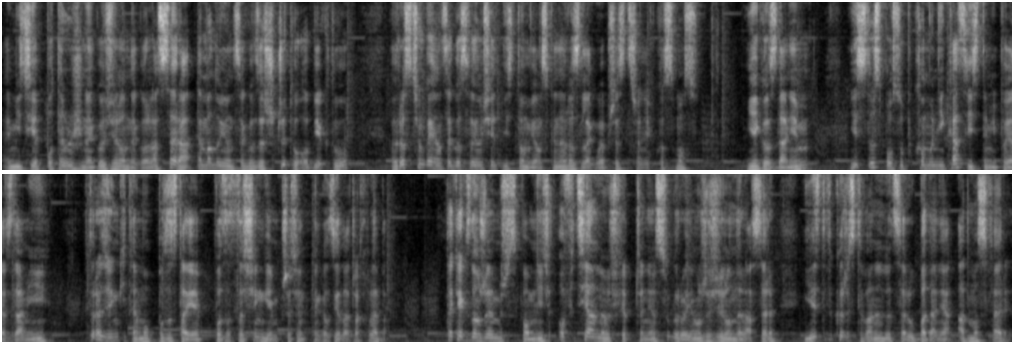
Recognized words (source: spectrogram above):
emisję potężnego zielonego lasera emanującego ze szczytu obiektu, rozciągającego swoją świetlistą wiązkę na rozległe przestrzenie kosmosu. Jego zdaniem jest to sposób komunikacji z tymi pojazdami, która dzięki temu pozostaje poza zasięgiem przeciętnego zjadacza chleba. Tak jak zdążyłem już wspomnieć, oficjalne oświadczenia sugerują, że zielony laser jest wykorzystywany do celu badania atmosfery.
